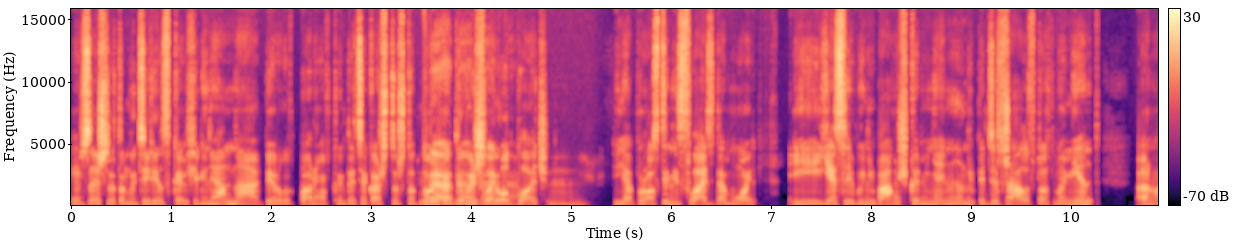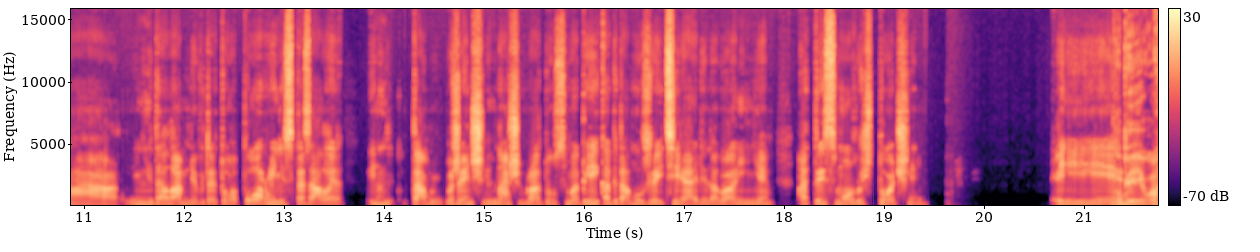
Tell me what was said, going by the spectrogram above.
ну, знаешь, это материнская фигня на первых порах, когда тебе кажется, что только да, ты да, вышла, да, и он да. плачет. Uh-huh. И я просто неслась домой. И если бы не бабушка меня ну, не поддержала в тот момент, а, не дала мне вот эту опору, не сказала, ну, там, женщины в нашем роду смогли, когда мужей теряли на войне, а ты сможешь точно. И... Убей его.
